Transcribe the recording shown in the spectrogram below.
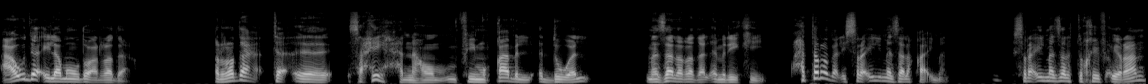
عودة إلى موضوع الردع. الردع صحيح أنه في مقابل الدول ما زال الردع الأمريكي وحتى الردع الإسرائيلي ما زال قائما. إسرائيل ما زالت تخيف إيران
